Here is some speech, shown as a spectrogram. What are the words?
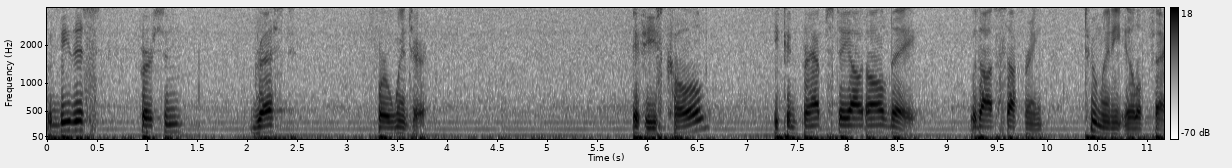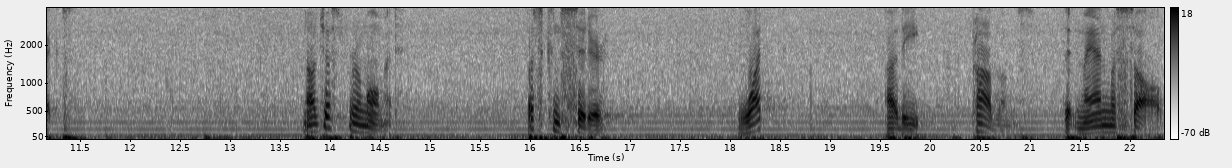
would be this person dressed for winter. If he's cold, he can perhaps stay out all day without suffering too many ill effects. Now just for a moment, let's consider what are the problems that man must solve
